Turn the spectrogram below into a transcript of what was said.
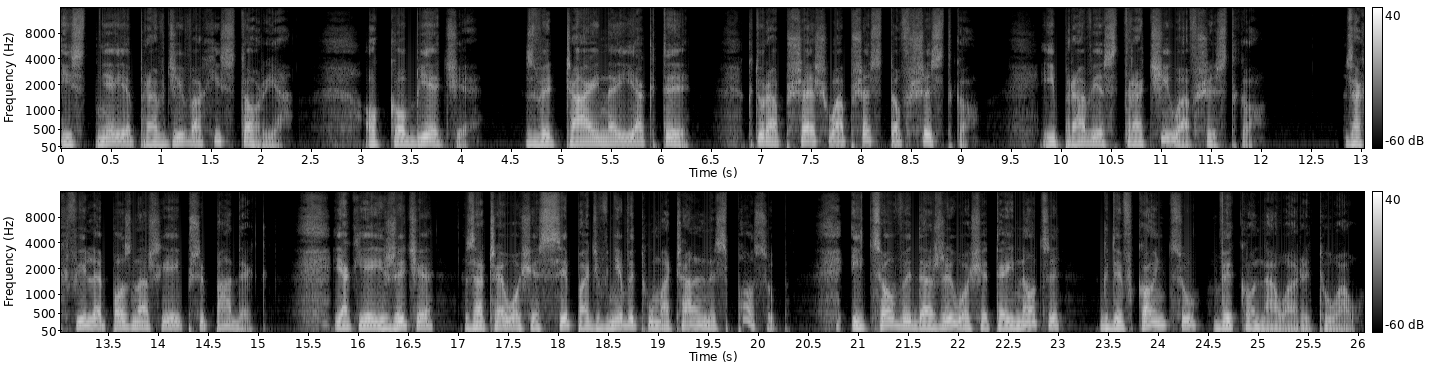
Istnieje prawdziwa historia o kobiecie, zwyczajnej jak ty, która przeszła przez to wszystko i prawie straciła wszystko. Za chwilę poznasz jej przypadek, jak jej życie zaczęło się sypać w niewytłumaczalny sposób i co wydarzyło się tej nocy, gdy w końcu wykonała rytuał.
